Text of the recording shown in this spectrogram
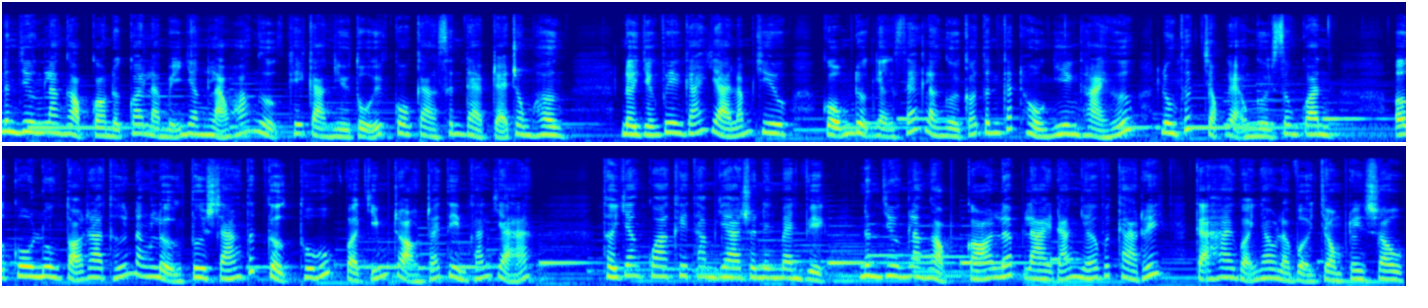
Ninh Dương Lan Ngọc còn được coi là mỹ nhân lão hóa ngược khi càng nhiều tuổi cô càng xinh đẹp trẻ trung hơn. Nữ diễn viên gái già lắm chiêu cũng được nhận xét là người có tính cách hồn nhiên, hài hước, luôn thích chọc ghẹo người xung quanh. Ở cô luôn tỏ ra thứ năng lượng tươi sáng tích cực, thu hút và chiếm trọn trái tim khán giả. Thời gian qua khi tham gia Running Man Việt, Ninh Dương Lan Ngọc có lớp like đáng nhớ với Karik, cả hai gọi nhau là vợ chồng trên show.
